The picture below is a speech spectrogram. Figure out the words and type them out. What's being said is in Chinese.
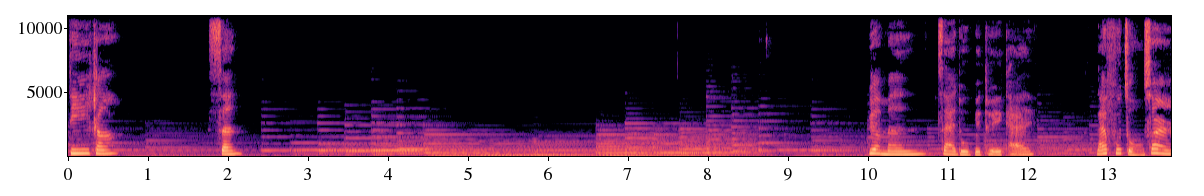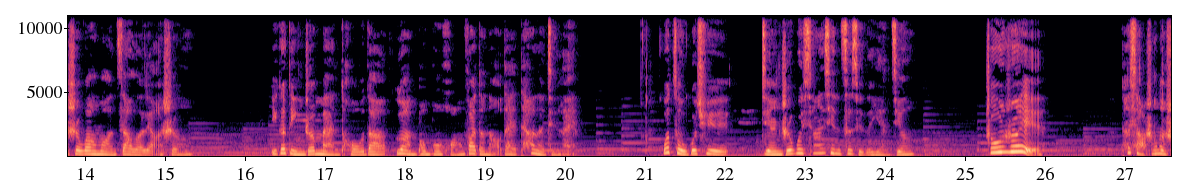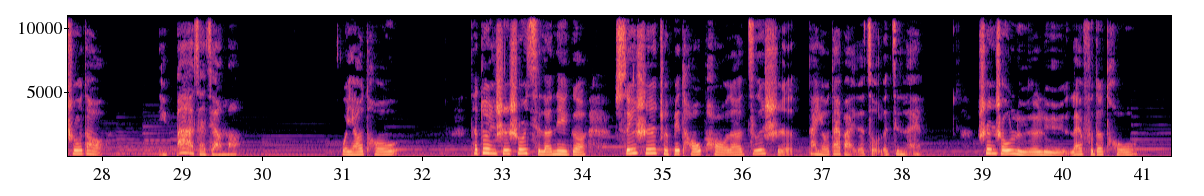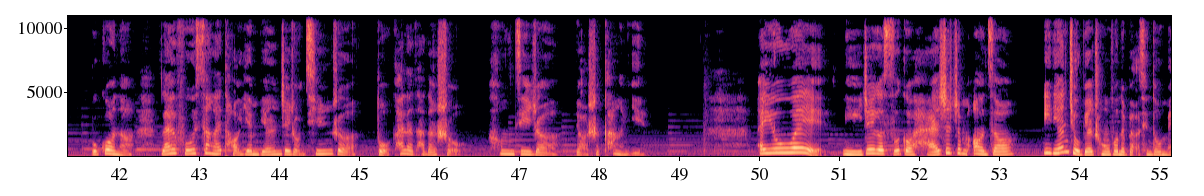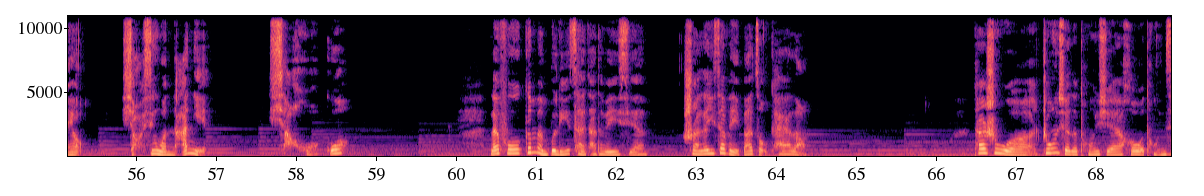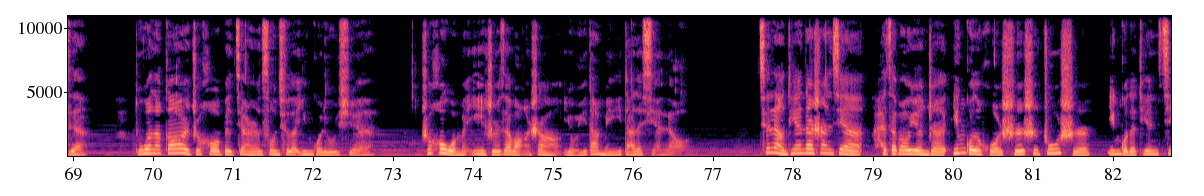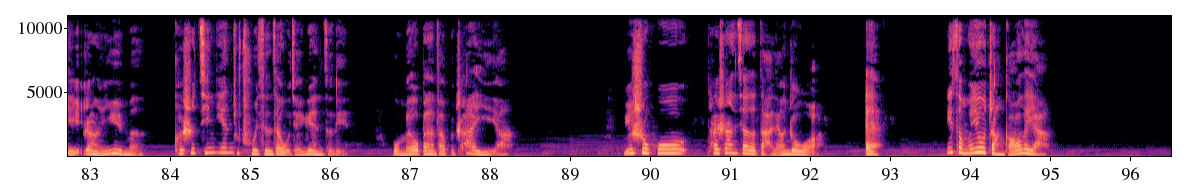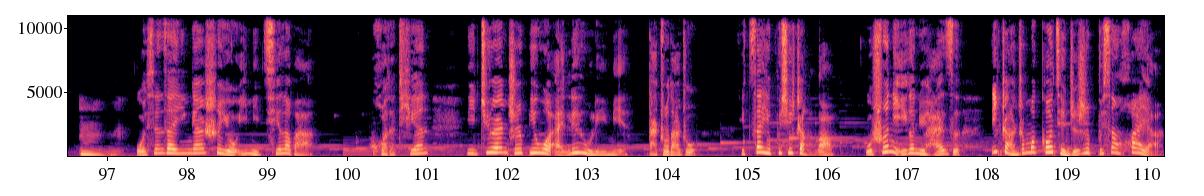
第一章三。院门再度被推开，来福总算是汪汪叫了两声，一个顶着满头的乱蓬蓬黄发的脑袋探了进来。我走过去，简直不相信自己的眼睛。周瑞，他小声的说道：“你爸在家吗？”我摇头，他顿时收起了那个随时准备逃跑的姿势，大摇大摆的走了进来。顺手捋了捋来福的头，不过呢，来福向来讨厌别人这种亲热，躲开了他的手，哼唧着表示抗议。哎呦喂，你这个死狗还是这么傲娇，一点久别重逢的表情都没有，小心我拿你下火锅！来福根本不理睬他的威胁，甩了一下尾巴走开了。他是我中学的同学，和我同届，读完了高二之后被家人送去了英国留学。之后我们一直在网上有一搭没一搭的闲聊。前两天他上线还在抱怨着英国的伙食是猪食，英国的天气让人郁闷。可是今天就出现在我家院子里，我没有办法不诧异呀。于是乎，他上下的打量着我，哎，你怎么又长高了呀？嗯，我现在应该是有一米七了吧？我的天，你居然只比我矮六厘米！打住打住，你再也不许长了！我说你一个女孩子，你长这么高简直是不像话呀！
